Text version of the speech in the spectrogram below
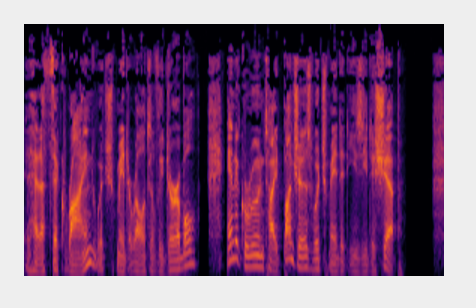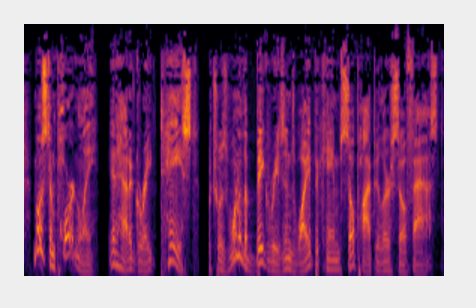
It had a thick rind, which made it relatively durable, and it grew in tight bunches, which made it easy to ship. Most importantly, it had a great taste, which was one of the big reasons why it became so popular so fast.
